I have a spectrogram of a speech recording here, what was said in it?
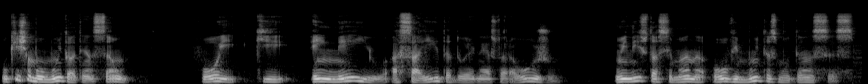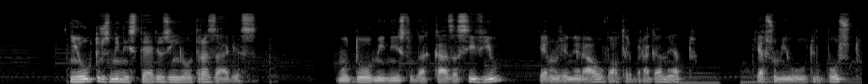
O que chamou muito a atenção foi que, em meio à saída do Ernesto Araújo, no início da semana houve muitas mudanças em outros ministérios e em outras áreas. Mudou o ministro da Casa Civil, que era um general, Walter Braga Neto, que assumiu outro posto.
